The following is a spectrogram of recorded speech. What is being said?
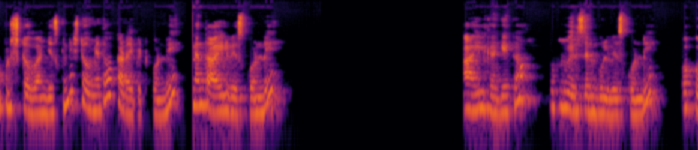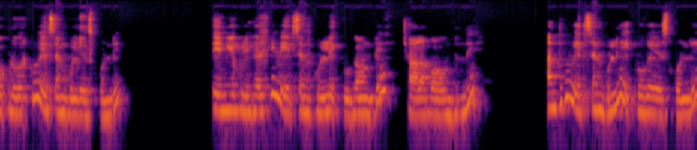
ఇప్పుడు స్టవ్ ఆన్ చేసుకుని స్టవ్ మీద ఒక కడాయి పెట్టుకోండి. అంత ఆయిల్ వేసుకోండి. ఆయిల్ కగ్గాక ఇప్పుడు వేరుశెనగ గుళ్ళు వేసుకోండి. ఒక వరకు వేరుశెనగ గుళ్ళు వేసుకోండి. సేమియా పులిహోరకి వేరుశెనగ గుళ్ళు ఎక్కువగా ఉంటే చాలా బాగుంటుంది. అందుకు వేరుశెనగుళ్ళు ఎక్కువగా వేసుకోండి.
